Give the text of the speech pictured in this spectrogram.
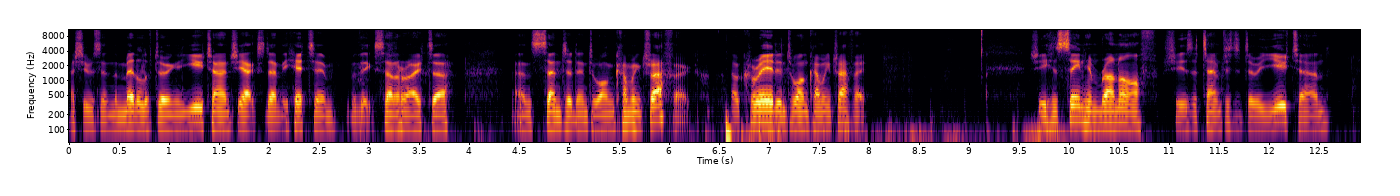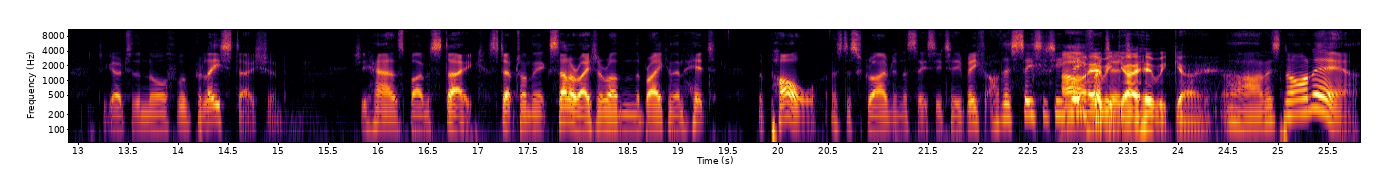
As she was in the middle of doing a U turn, she accidentally hit him with the accelerator and centered into oncoming traffic, or careered into oncoming traffic. She has seen him run off. She has attempted to do a U turn to go to the Northwood police station. She has, by mistake, stepped on the accelerator rather than the brake and then hit the pole, as described in the CCTV. Oh, there's CCTV Oh, here footage. we go. Here we go. Oh, and it's not on air.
